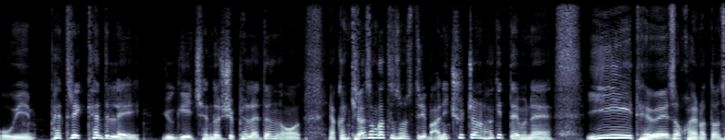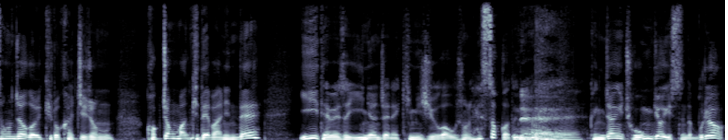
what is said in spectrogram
5위인 패트릭 캔틀레이, 6위 잰더 쇼플리 등 어, 약간 기라성 같은 선수들이 많이 출전을 하기 때문에 이 대회에서 과연 어떤 성적을 기록할지 좀 걱정 반 기대 반인데 이 대회에서 2년 전에 김시우가 우승을 했었거든요. 네. 굉장히 좋은 기억이 있습니다. 무려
